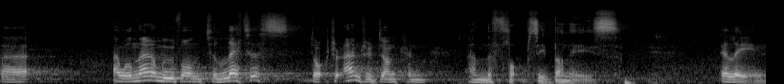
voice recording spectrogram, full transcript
Uh, I will now move on to lettuce, Dr. Andrew Duncan, and the Flopsy Bunnies. Elaine.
